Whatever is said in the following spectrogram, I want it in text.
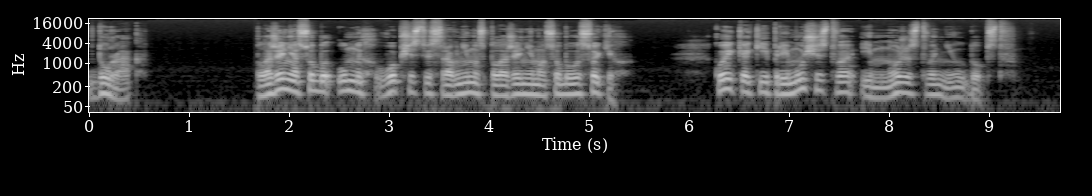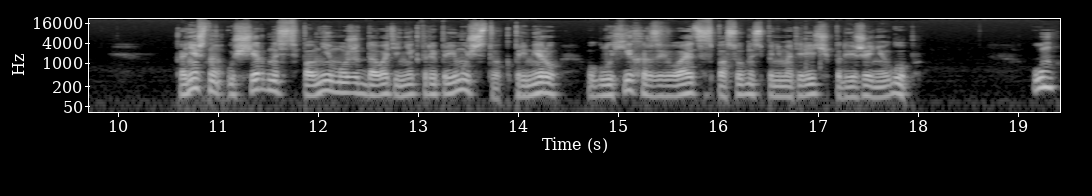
дурак. Положение особо умных в обществе сравнимо с положением особо высоких. Кое-какие преимущества и множество неудобств. Конечно, ущербность вполне может давать и некоторые преимущества. К примеру, у глухих развивается способность понимать речь по движению губ. Ум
